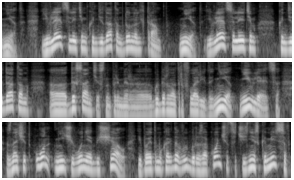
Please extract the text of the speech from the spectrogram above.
Нет. Является ли этим кандидатом Дональд Трамп? Нет. Является ли этим кандидатом э, Десантис, например, э, губернатор Флориды? Нет, не является. Значит, он ничего не обещал. И поэтому, когда выборы закончатся, через несколько месяцев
